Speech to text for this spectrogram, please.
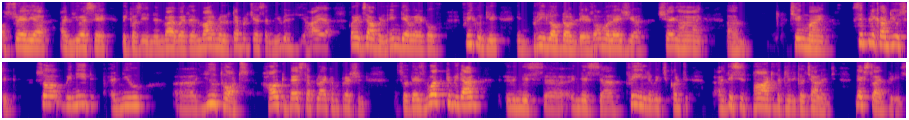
Australia, and USA because in envi- where the environmental temperatures and humidity are higher. For example, in India, where I go frequently in pre-lockdown days, or Malaysia, Shanghai, um, Chiang Mai, simply can't use it. So we need a new, uh, new thoughts how to best apply compression. So there's work to be done in this uh, in this uh, field, which and this is part of the clinical challenge. Next slide, please.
